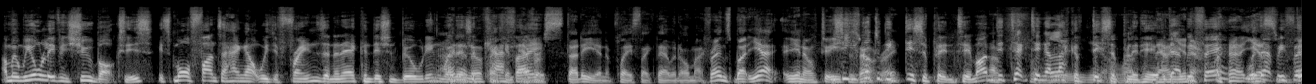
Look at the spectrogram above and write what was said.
I mean, we all live in shoeboxes. It's more fun to hang out with your friends in an air-conditioned building where I don't there's know a if I can ever study in a place like that with all my friends, but yeah, you know, to You each see, you've got own, to be right? disciplined, Tim. I'm Uh, detecting a lack of yeah, discipline well, here. Would that be know. fair? Would yes, that be fair?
